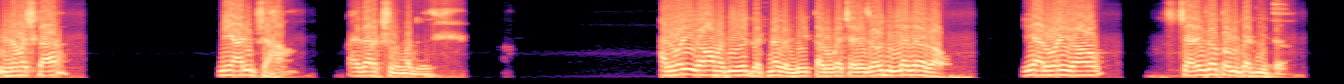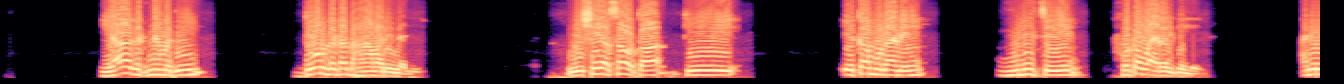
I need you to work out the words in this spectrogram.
नमस्कार. मी आरिफ शहा कायदा रक्षकमध्ये अलवाडी गावामध्ये एक घटना घडली. तालुका चाळीसगाव जिल्हा जळगाव. हे अलवाडी गाव चाळीसगाव तालुक्यात येतं. या घटनेमध्ये दोन गटात हाणामारी झाली. विषय असा होता की एका मुलाने मुलीचे फोटो व्हायरल केले. आणि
